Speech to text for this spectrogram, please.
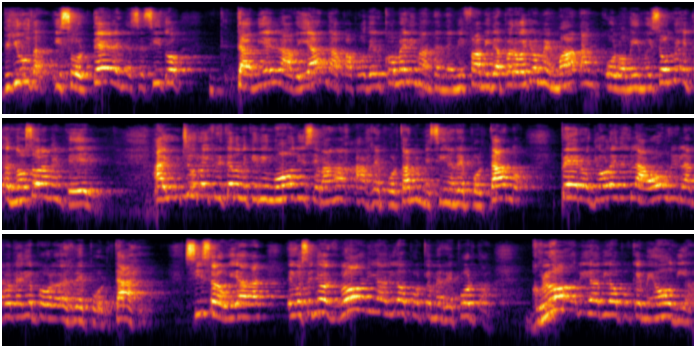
viuda y soltera y necesito también la vianda para poder comer y mantener mi familia. Pero ellos me matan con lo mismo. Y son, no solamente él. Hay un chorro de cristianos que tienen odio y se van a, a reportarme, me siguen reportando. Pero yo le doy la honra y la gloria a Dios por el reportaje. Sí se lo voy a dar. Le digo, Señor, gloria a Dios porque me reporta. Gloria a Dios porque me odia.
